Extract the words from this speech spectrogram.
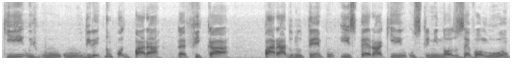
que o, o, o, direito não pode parar, né, ficar parado no tempo e esperar que os criminosos evoluam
